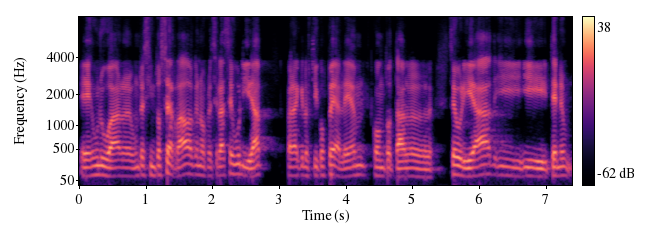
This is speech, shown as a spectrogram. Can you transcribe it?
Es un lugar, un recinto cerrado que nos ofrece la seguridad para que los chicos pedaleen con total seguridad y, y tenemos,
